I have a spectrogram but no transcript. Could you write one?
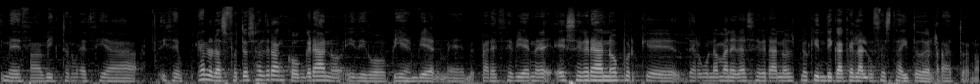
me decía, Víctor me decía, dice, claro, las fotos saldrán con grano. Y digo, bien, bien, me, me parece bien ese grano porque de alguna manera ese grano es lo que indica que la luz está ahí todo el rato, ¿no?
